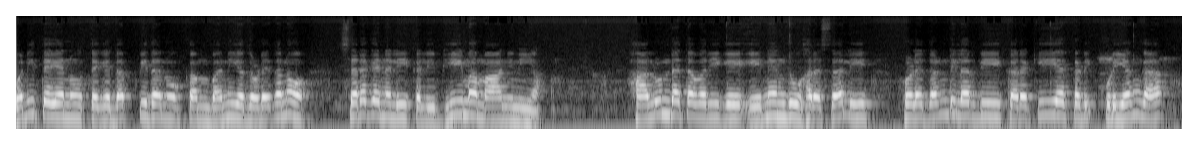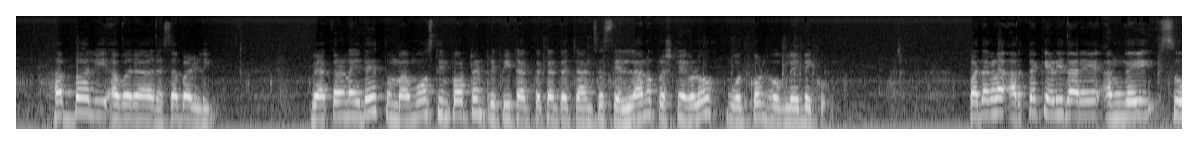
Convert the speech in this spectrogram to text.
ವನಿತೆಯನು ತೆಗೆದಪ್ಪಿದನು ಕಂಬನಿಯದೊಡೆದನು ಸೆರಗಿನಲಿ ಕಲಿ ಭೀಮ ಮಾನಿನಿಯ. ಹಾಲುಂಡತವರಿಗೆ ಏನೆಂದು ಹರಸಲಿ ಹೊಳೆದಂಡಿಲರ್ಲಿ ಕರಕೀಯ ಕಡಿ ಕುಡಿಯಂಗ, ಹಬ್ಬಲಿ ಅವರ ರಸಬಳ್ಳಿ. ವ್ಯಾಕರಣ ಇದೆ, ತುಂಬ ಮೋಸ್ಟ್ ಇಂಪಾರ್ಟೆಂಟ್ ರಿಪೀಟ್ ಆಗ್ತಕ್ಕಂಥ ಚಾನ್ಸಸ್ ಎಲ್ಲಾನು ಪ್ರಶ್ನೆಗಳು ಓದ್ಕೊಂಡು ಹೋಗಲೇಬೇಕು. ಪದಗಳ ಅರ್ಥ ಕೇಳಿದ್ದಾರೆ ಅಂಗೈಸು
